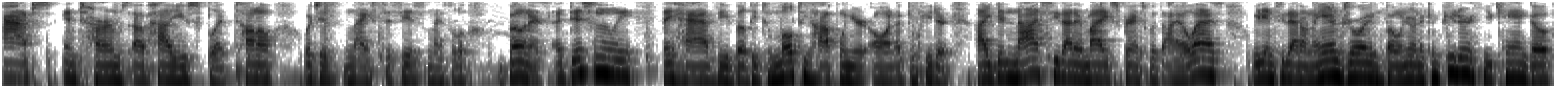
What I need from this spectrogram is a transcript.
apps in terms of how you split tunnel, which is nice to see. It's a nice little bonus. Additionally, they have the ability to multi-hop when you're on a computer. I did not see that in my experience with iOS. We didn't see that on Android, but when you're on a computer, you can go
